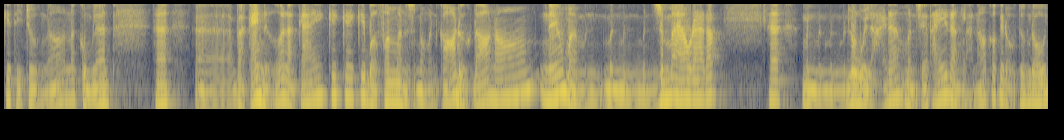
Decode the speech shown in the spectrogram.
cái thị trường nó nó cùng lên ha. À, và cái nữa là cái cái cái cái performance mà mình có được đó nó nếu mà mình mình mình mình zoom out ra đó ha mình mình mình, mình lùi lại đó mình sẽ thấy rằng là nó có cái độ tương đối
